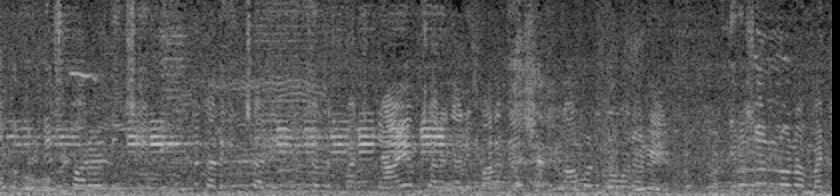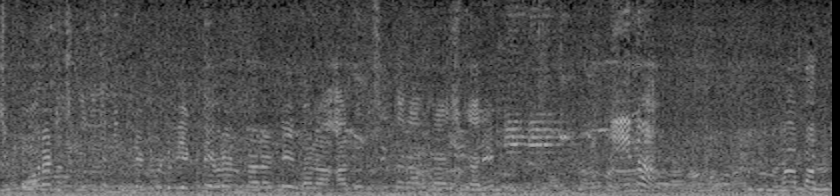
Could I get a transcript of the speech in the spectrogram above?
ఒక బ్రిటిష్ పాలన నుంచి విముక్తి కలిగించాలి గిరిజనులకు మంచి న్యాయం జరగాలి మన దేశాన్ని కాపాడుకోవాలని గిరిజనుల్లో మంచి పోరాట స్ఫూర్తి నింపినటువంటి వ్యక్తి ఎవరైనా ఉన్నారంటే మన అల్లూరి సీతారామరాజు గారే. ఈయన మా పక్క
